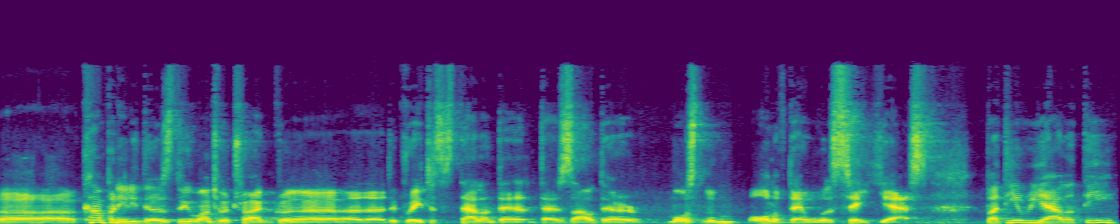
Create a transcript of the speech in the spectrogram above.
uh, company leaders do you want to attract uh, the greatest talent that, that's out there? Most all of them will say yes. But in reality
